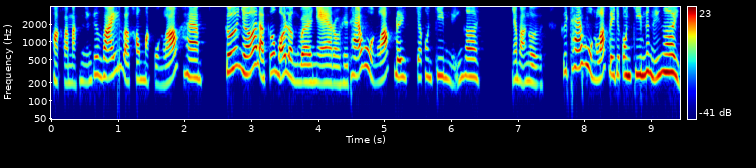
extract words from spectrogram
hoặc là mặc những cái váy và không mặc quần lót ha. Cứ nhớ là cứ mỗi lần về nhà rồi thì tháo quần lót đi cho con chim nghỉ ngơi, nha mọi người. Cứ tháo quần lót đi cho con chim nó nghỉ ngơi.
